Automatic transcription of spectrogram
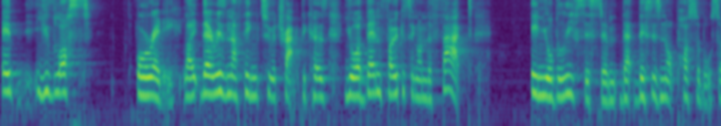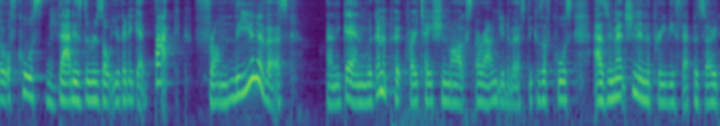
it you've lost already. Like there is nothing to attract because you're then focusing on the fact in your belief system that this is not possible. So, of course, that is the result you're going to get back from the universe. And again, we're going to put quotation marks around universe because, of course, as we mentioned in the previous episode,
